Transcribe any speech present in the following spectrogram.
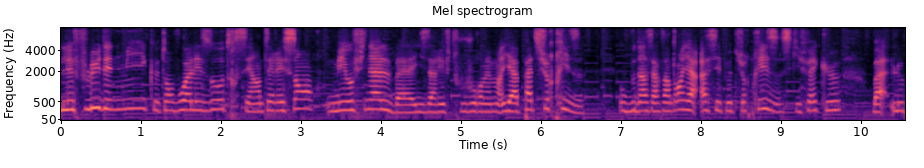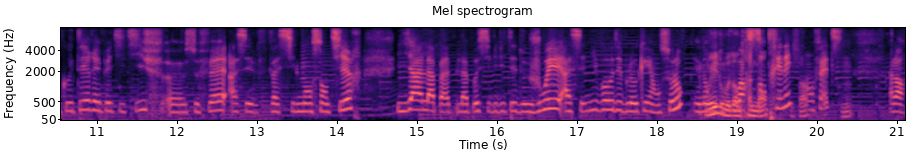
les flux d'ennemis que t'envoient les autres c'est intéressant mais au final bah, ils arrivent toujours au même il n'y a pas de surprise au bout d'un certain temps il y a assez peu de surprises ce qui fait que bah, le côté répétitif euh, se fait assez facilement sentir. Il y a la, possibilité de jouer à ces niveaux débloqués en solo et donc Oui, de pouvoir s'entraîner en fait. Mm. Alors,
